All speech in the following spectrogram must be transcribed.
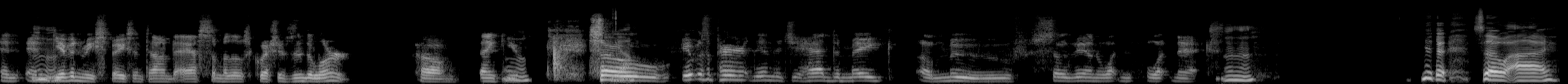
and and mhm. giving me space and time to ask some of those questions and to learn. Um, thank you. Mhm. Yeah. So it was apparent then that you had to make a move. So then, what what next? Mhm. so I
